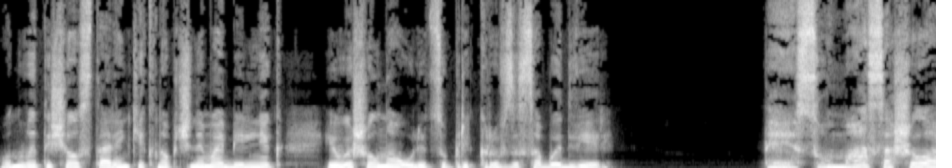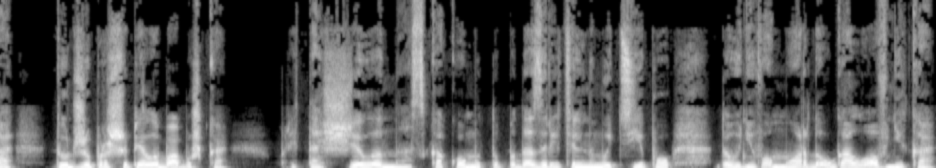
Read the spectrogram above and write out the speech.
Он вытащил старенький кнопочный мобильник и вышел на улицу, прикрыв за собой дверь. «Ты с ума сошла!» — тут же прошипела бабушка — Притащила нас к какому-то подозрительному типу, да у него морда уголовника,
